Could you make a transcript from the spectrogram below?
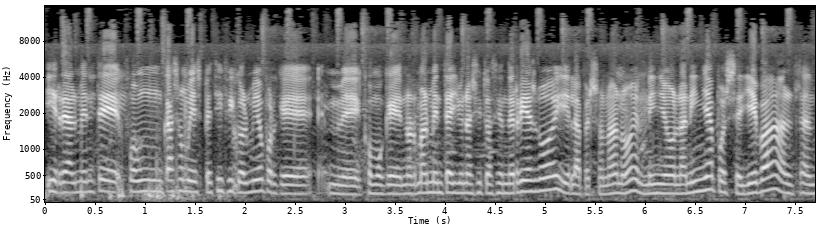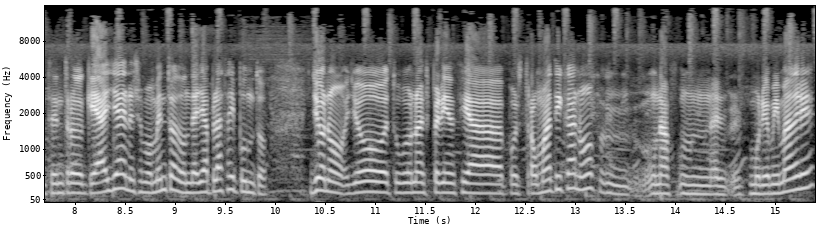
y realmente fue un caso muy específico el mío porque como que normalmente hay una situación de riesgo y la persona, ¿no? el niño o la niña, pues se lleva al, centro que haya en ese momento, a donde haya plaza y punto. Yo no, yo tuve una experiencia pues traumática, ¿no? Una, un, murió mi madre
